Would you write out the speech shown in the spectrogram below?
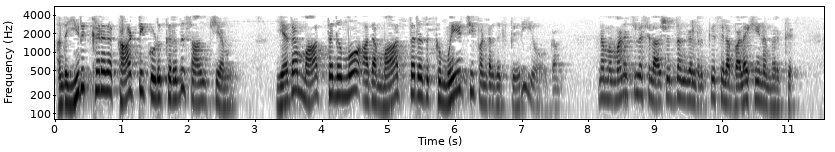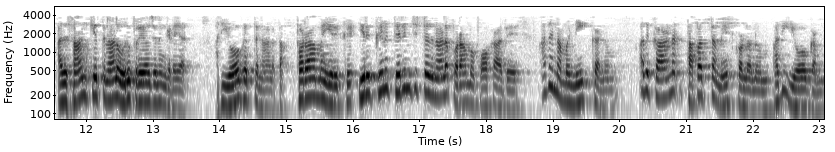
அந்த இருக்கிறத காட்டி கொடுக்கறது சாங்கியம். எதை மாத்தணுமோ அதை மாத்துறதுக்கு முயற்சி பண்றதுக்கு பேரு யோகம். நம்ம மனசுல சில அசுத்தங்கள் இருக்கு சில பலகீனம் இருக்கு. அது சாங்கியத்தினால ஒரு பிரயோஜனம் கிடையாது. அது யோகத்தினாலதான். பொறாமை இருக்கு. இருக்குன்னு தெரிஞ்சிட்டதுனால பொறாம போகாது. அதை நம்ம நீக்கணும். அதுக்கான தபத்தை மேற்கொள்ளணும். அது யோகம்.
